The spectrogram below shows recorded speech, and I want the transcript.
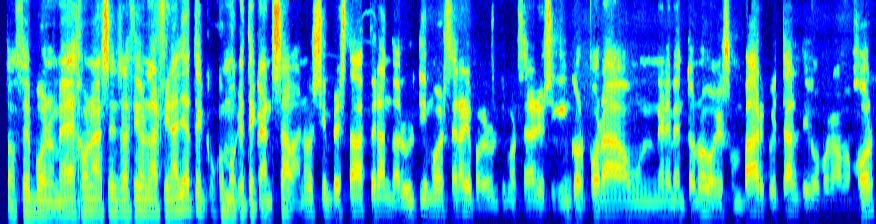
Entonces, bueno, me ha dejado una sensación, al final ya te, como que te cansaba, ¿no? Siempre estaba esperando al último escenario, porque el último escenario sí que incorpora un elemento nuevo, que es un barco y tal, digo, porque a lo mejor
